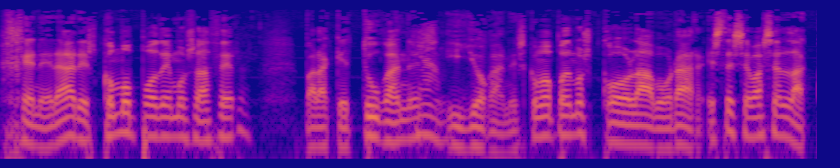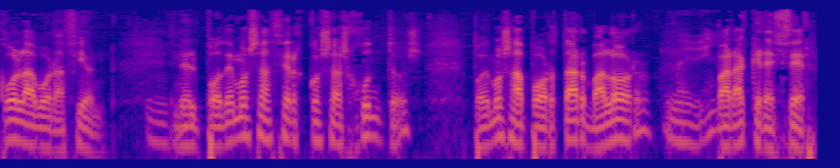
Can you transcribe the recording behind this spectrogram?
generar, es cómo podemos hacer para que tú ganes y yo ganes. ¿Cómo podemos colaborar? Este se basa en la colaboración. En el podemos hacer cosas juntos, podemos aportar valor para crecer.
